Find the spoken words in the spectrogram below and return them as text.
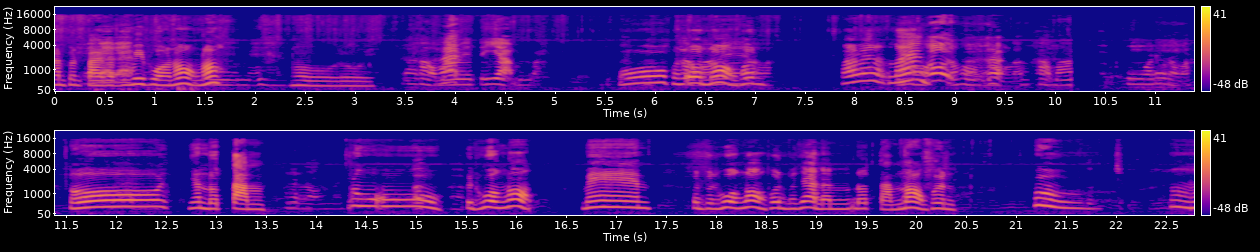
คันเพิ่นไปแบบบ่มีผัวน้องเนาะแม่โอ้โดยเขามาเมเตียมันว่ะโอ้เพิ่นเอิ้นน้องเพิ่นมาแม่นางเอาห้องน้องแล้วเขามาพัวได้เหรอวะโอ้ยยันรถต่ำเราไหมโอ้โอ้เป็นห่วงน้องแม่น เพิ่นเป็นห่วงน้องเพิ่นพญานั้นรถตามน้องเพิ่นอู้อืม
